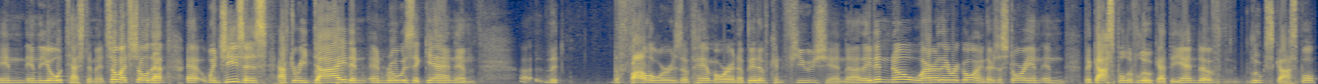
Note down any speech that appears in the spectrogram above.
in, in the Old Testament. So much so that uh, when Jesus, after He died and, and rose again, and uh, the the followers of him were in a bit of confusion. Uh, they didn't know where they were going. There's a story in, in the Gospel of Luke, at the end of Luke's Gospel.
